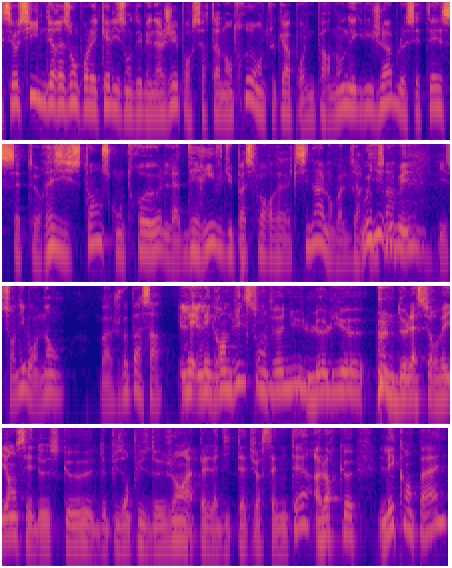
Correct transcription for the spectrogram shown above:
C'est aussi une des raisons pour lesquelles ils ont déménagé, pour certains d'entre eux, en tout cas pour une part non négligeable, c'était cette résistance contre la dérive du passeport vaccinal, on va le dire comme ça. Oui, oui. Ils se sont dit, bon non, bah, je veux pas ça. Les, grandes villes sont venues le lieu de la surveillance et de ce que de plus en plus de gens appellent la dictature sanitaire, alors que les campagnes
